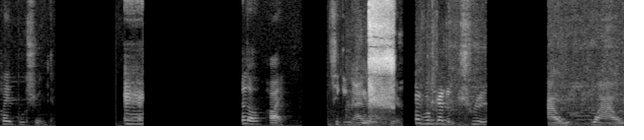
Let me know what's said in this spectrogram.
playable shrink. Eh. Hello, hi. Seeking island here. I will get a tree. Wow, wow.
